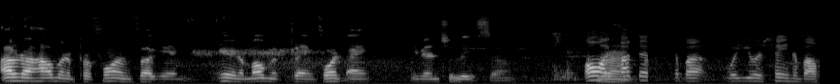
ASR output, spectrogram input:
I don't know how I'm gonna perform. Fucking here in a moment playing Fortnite. Eventually, so Oh, I caught that about what you were saying about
